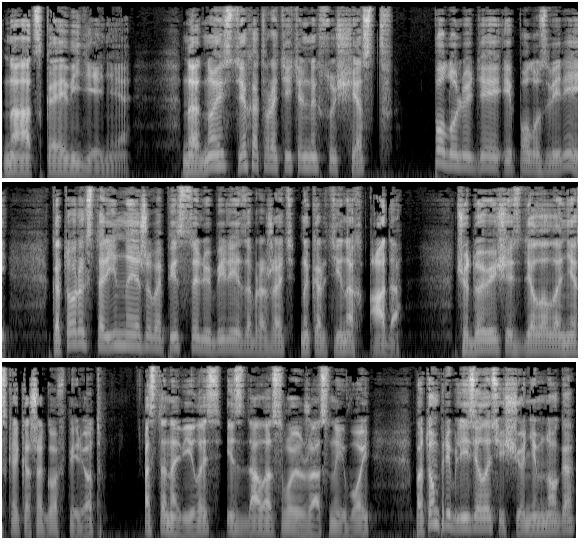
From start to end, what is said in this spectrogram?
на адское видение на одно из тех отвратительных существ, полулюдей и полузверей, которых старинные живописцы любили изображать на картинах ада. Чудовище сделало несколько шагов вперед, остановилось, издало свой ужасный вой, потом приблизилось еще немного,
